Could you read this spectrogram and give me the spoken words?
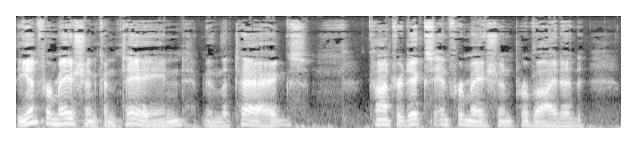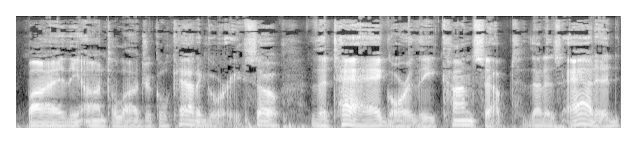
The information contained in the tags contradicts information provided by the ontological category. So the tag or the concept that is added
